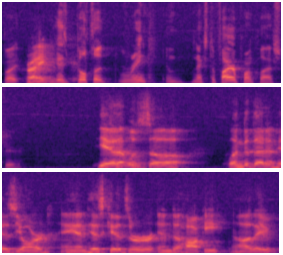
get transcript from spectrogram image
but Right. you guys built a rink in, next to Firepunk last year. Yeah, that was uh, Len did that in his yard, and his kids are into hockey. Uh, they've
